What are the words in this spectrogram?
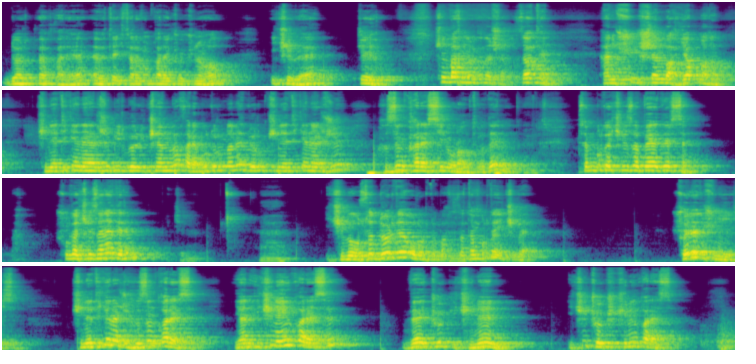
4V kare. Evet her iki tarafın kare kökünü al. 2V Ceyhan. Şimdi bakın arkadaşlar zaten hani şu işlem bak yapmadan kinetik enerji 1 bölü 2 mv kare. Bu durumda ne diyorum? Kinetik enerji hızın karesiyle orantılı değil mi? Evet. Sen buradaki hıza V dersen şuradaki hıza ne derim? İki de. He. 2V olsa 4V olurdu. Bak zaten burada 2V. Şöyle düşüneceksin. Kinetik enerji hızın karesi. Yani 2 neyin karesi? V kök 2'nin 2 kök 2'nin karesi.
